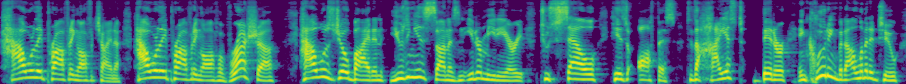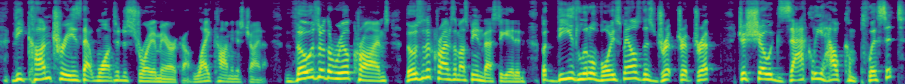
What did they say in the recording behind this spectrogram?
How were they profiting off of China? How were they profiting off of Russia? How was Joe Biden using his son as an intermediary to sell his office to the highest bidder, including but not limited to the countries that want to destroy America, like communist China? Those are the real crimes. Those are the crimes that must be investigated. But these little voicemails, this drip, drip, drip, just show exactly how complicit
